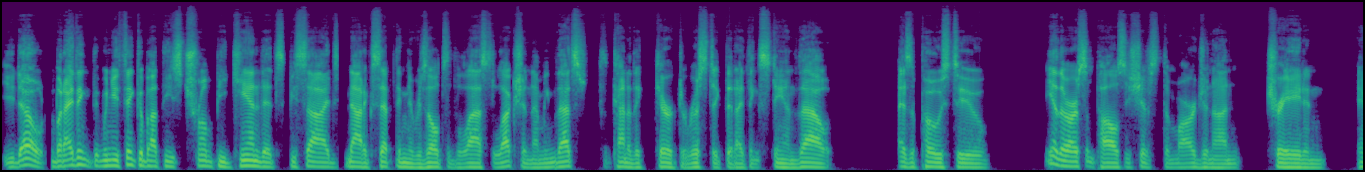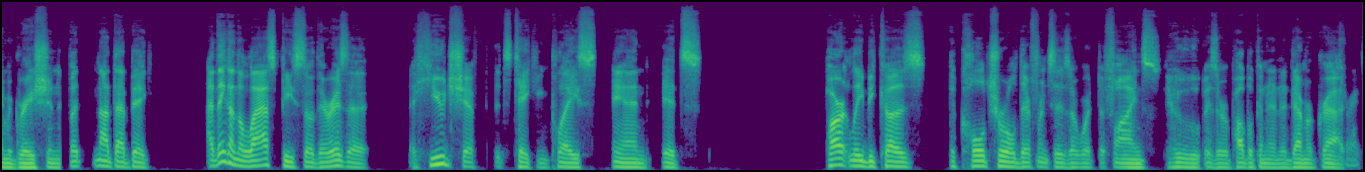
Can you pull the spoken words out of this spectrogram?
you don't. But I think that when you think about these Trumpy candidates, besides not accepting the results of the last election, I mean, that's kind of the characteristic that I think stands out as opposed to, yeah, there are some policy shifts at the margin on trade and immigration, but not that big. I think on the last piece, though, there is a, a huge shift that's taking place. And it's partly because the cultural differences are what defines who is a Republican and a Democrat. Right.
